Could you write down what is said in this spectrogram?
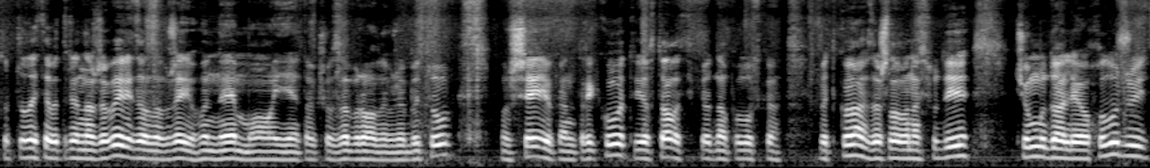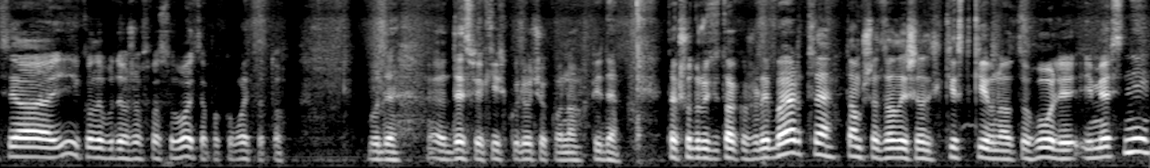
Тобто Леся Петрівна вже вирізала, вже його немає. Так що забрали вже биток, ошейок, антрикот і осталась тільки одна полоска битка. Зайшла вона сюди. Чому далі охолоджується і коли буде вже фасуватися, пакуватися, то буде е, десь в якийсь кульочок вона піде. Так що, друзі, також реберце. Там ще залишились кістки в нас голі і м'ясні.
